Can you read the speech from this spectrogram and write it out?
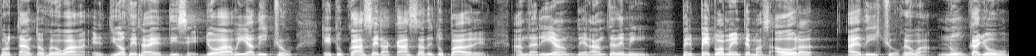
Por tanto, Jehová, el Dios de Israel, dice, yo había dicho que tu casa y la casa de tu padre andarían delante de mí perpetuamente, mas ahora ha dicho Jehová, nunca yo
